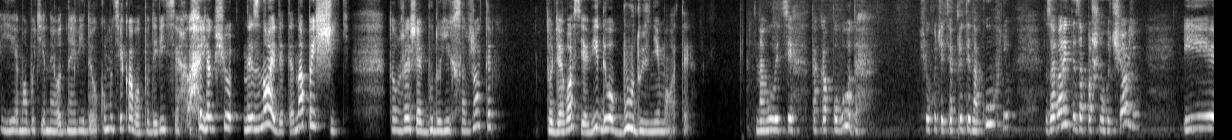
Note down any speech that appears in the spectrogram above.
є, мабуть, і не одне відео. Кому цікаво, подивіться. А якщо не знайдете, напишіть. То вже ж як буду їх саджати, то для вас я відео буду знімати. На вулиці така погода, що хочеться прийти на кухню, заварити запашного чаю і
